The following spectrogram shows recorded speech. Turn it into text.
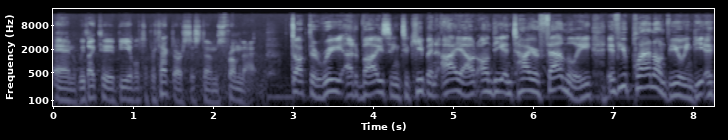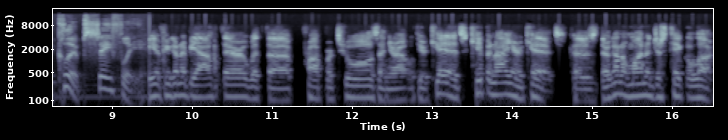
and we'd like to be able to protect our systems from that. Dr. Rhee advising to keep an eye out on the entire family if you plan on viewing the eclipse safely. If you're going to be out there with the proper tools and you're out with your kids, keep an eye on your kids because they're going to want to just take a look,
